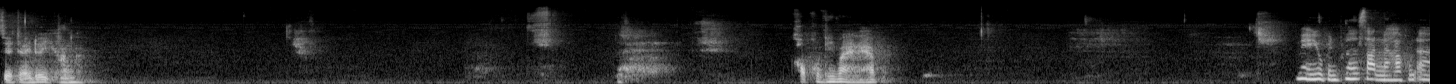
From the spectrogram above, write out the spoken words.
เสียใจด้วยอีกครั้งครับขอบคุณที่มานะครับ เมย์อยู่เป็นเพื่อนซันนะคะ คุณอา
